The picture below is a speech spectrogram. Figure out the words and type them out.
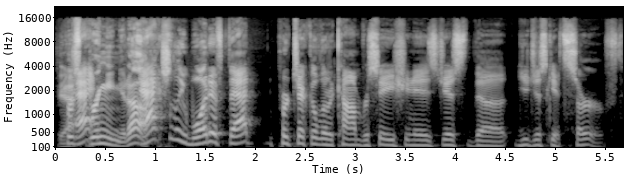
Yeah. First bringing it up. Actually, what if that particular conversation is just the you just get served?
